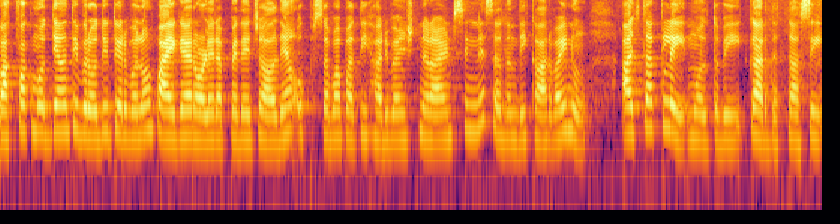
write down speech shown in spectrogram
ਵੱਖ-ਵੱਖ ਮੁੱਦਿਆਂ ਤੇ ਵਿਰੋਧੀ ਧਿਰ ਵੱਲੋਂ ਪਾਏ ਗਏ ਰੌਲੇ ਰੱਪੇ ਦੇ ਚੱਲਦਿਆਂ ਉਪ ਸਭਾਪਤੀ ਹਰਿਵੰਸ਼ ਨਾਰਾਇਣ ਸਿੰਘ ਨੇ ਸਦਨ ਦੀ ਕਾਰਵਾਈ ਨੂੰ ਅੱਜ ਤੱਕ ਲਈ ਮੁਲਤਵੀ ਕਰ ਦਿੱਤਾ ਸੀ।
